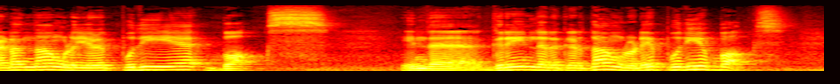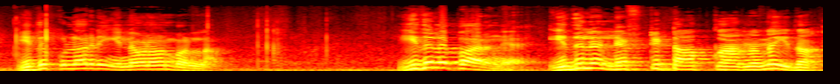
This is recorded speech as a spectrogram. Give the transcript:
இடம் தான் உங்களுடைய புதிய பாக்ஸ் இந்த க்ரீனில் இருக்கிறது தான் உங்களுடைய புதிய பாக்ஸ் இதுக்குள்ளார நீங்கள் என்ன வேணாலும் பண்ணலாம். இதில் பாருங்கள் இதில் லெஃப்ட் டாப் கார்னர்னா இதுதான்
